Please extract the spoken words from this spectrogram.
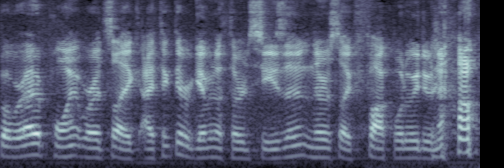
But we're at a point where it's like I think they were given a third season and they're just like fuck what do we do now?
